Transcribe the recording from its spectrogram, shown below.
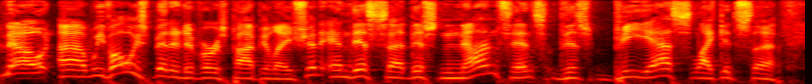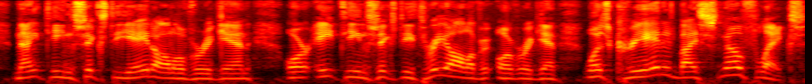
No, uh, we've always been a diverse population, and this uh, this nonsense, this BS, like it's uh, 1968 all over again or 1863 all over, over again, was created by snowflakes.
